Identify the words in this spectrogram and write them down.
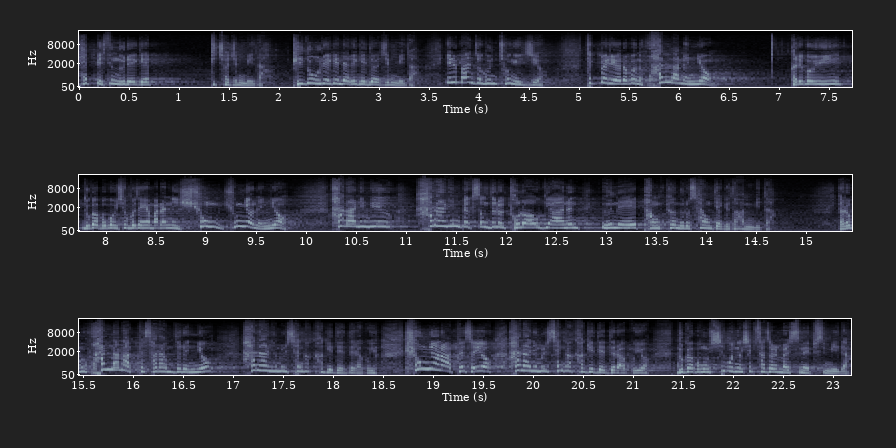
햇빛은 우리에게 비춰집니다. 비도 우리에게 내리게 되어집니다. 일반적 은총이지요. 특별히 여러분 환란은요. 그리고 이 누가복음 15장에 말하는 흉, 흉년은요. 하나님이 하나님 백성들을 돌아오게 하는 은혜의 방편으로 사용되기도 합니다. 여러분 환란 앞에 사람들은요 하나님을 생각하게 되더라고요. 흉년 앞에서요 하나님을 생각하게 되더라고요. 누가복음 15장 14절 말씀했습니다.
